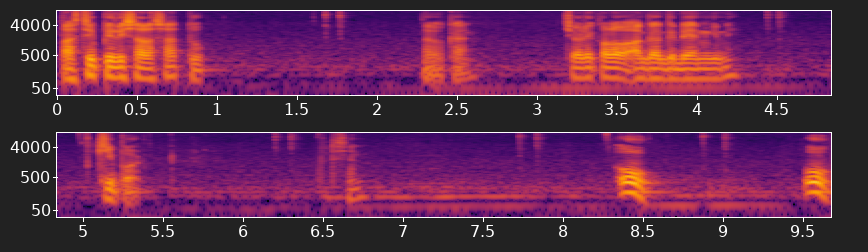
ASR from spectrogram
Pasti pilih salah satu. Tahu kan? Kecuali kalau agak gedean gini. Keyboard uh uh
